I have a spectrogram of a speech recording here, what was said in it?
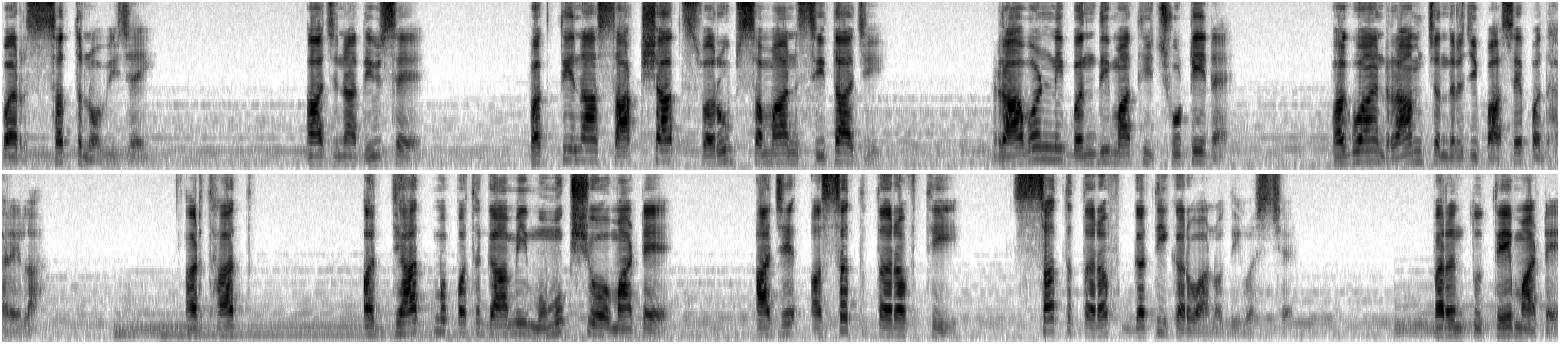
પર સતનો વિજય આજના દિવસે ભક્તિના સાક્ષાત સ્વરૂપ સમાન સીતાજી રાવણની બંદીમાંથી છૂટીને ભગવાન રામચંદ્રજી પાસે પધારેલા. અર્થાત અધ્યાત્મ પથગામી મુમુક્ષુઓ માટે આજે અસત તરફથી સત તરફ ગતિ કરવાનો દિવસ છે. પરંતુ તે માટે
